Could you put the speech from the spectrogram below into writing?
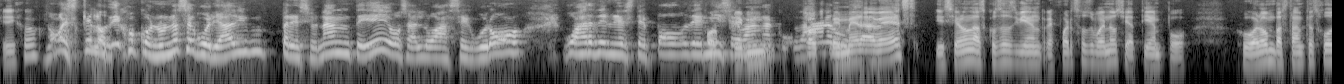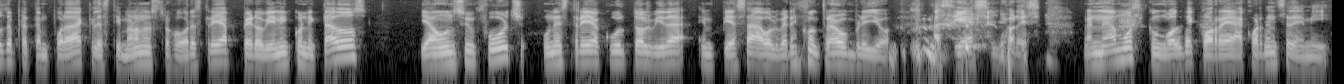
¿Qué dijo? No, es que lo dijo con una seguridad impresionante, ¿eh? o sea, lo aseguró, guarden este poder y se van a acordar. Por primera vez hicieron las cosas bien, refuerzos buenos y a tiempo. Jugaron bastantes juegos de pretemporada que le estimaron a nuestro jugador estrella, pero vienen conectados y aún sin Furch, una estrella oculta olvida empieza a volver a encontrar un brillo. Así es, señores. Ganamos con gol de Correa, acuérdense de mí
